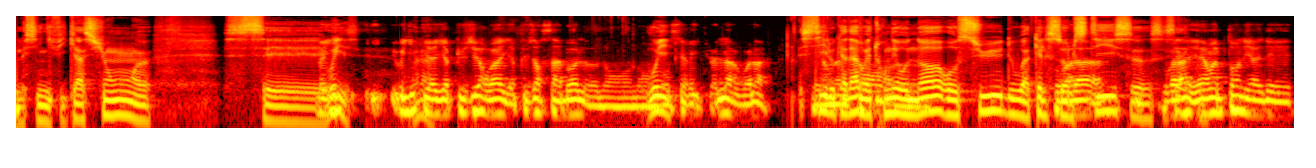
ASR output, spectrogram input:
les significations. Euh, c'est oui. Oui, il, y a, plusieurs, ouais, il y a plusieurs symboles dans, dans, ces rituels-là, voilà. Si le cadavre est tourné au nord, au sud ou à quel solstice, c'est voilà. ça. Et en même temps, les, les,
